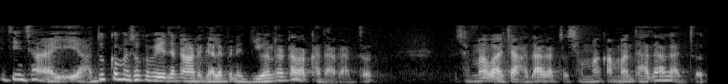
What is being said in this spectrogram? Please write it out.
ඉතින් ඒ අදුක්කම සුඛ වේදනාවට ගැලපෙන ජීවන රටාවක් හදාගත්තොත් සම්මා වාචා හදාගත්තොත් සම්මා කම්මන්ත හදාගත්තොත්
